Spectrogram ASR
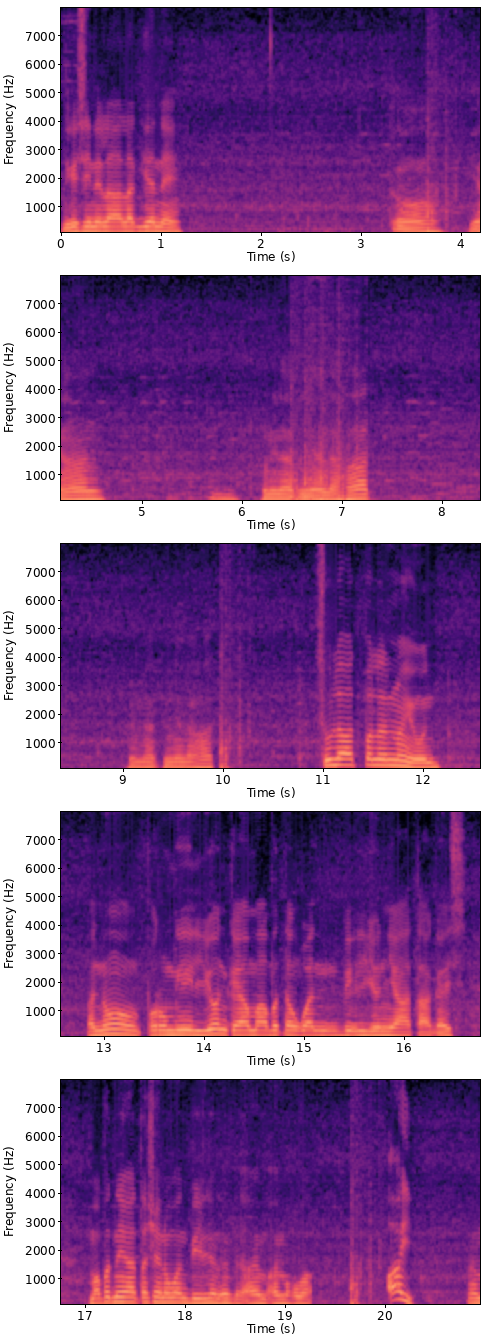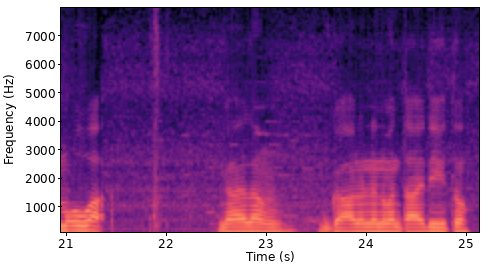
Hindi kasi nilalagyan eh. Ito. Yan. Kunin natin yan lahat. Kunin natin yan lahat. So lahat pala na yun, ano, puro million, kaya umabot ng 1 billion yata guys. Umabot na yata siya ng 1 billion. Ay, ay makuha. Ay! Ay makuha. Nga lang, gaano na naman tayo dito.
